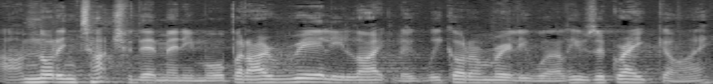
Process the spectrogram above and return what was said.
I'm not in touch with him anymore, but I really like Luke. We got on really well. He was a great guy.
